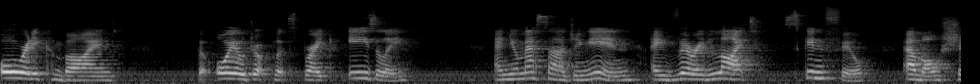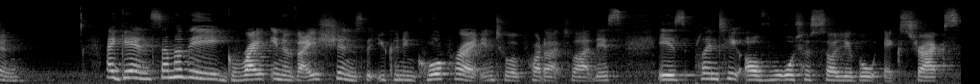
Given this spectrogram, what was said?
already combined, the oil droplets break easily and you're massaging in a very light skin feel emulsion. Again, some of the great innovations that you can incorporate into a product like this is plenty of water soluble extracts.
